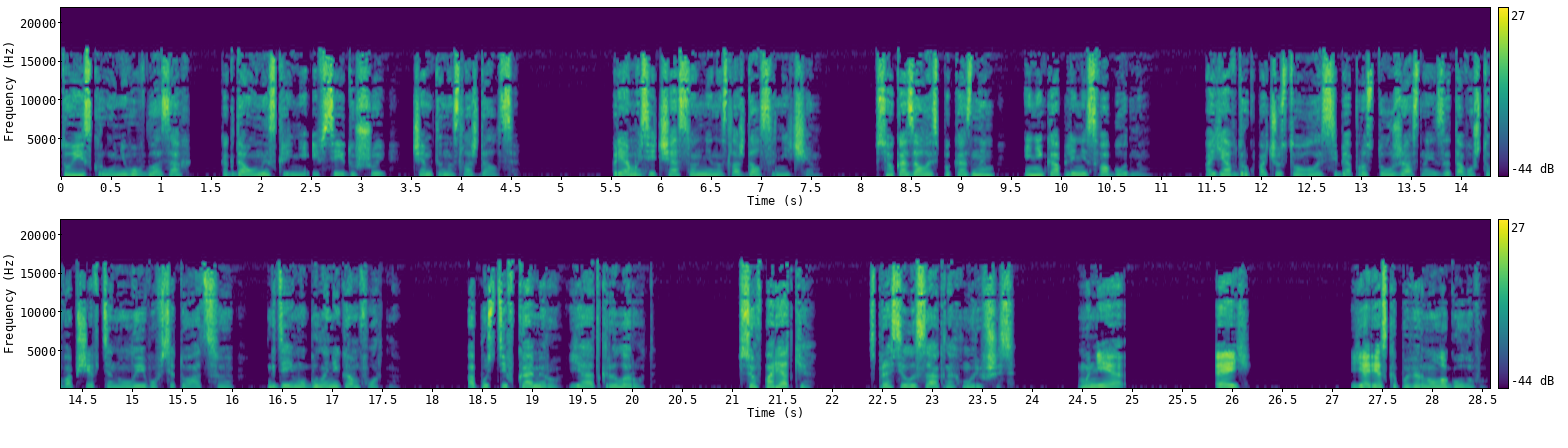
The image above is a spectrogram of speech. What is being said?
Ту искру у него в глазах, когда он искренне и всей душой чем-то наслаждался. Прямо сейчас он не наслаждался ничем. Все казалось показным и ни капли не свободным. А я вдруг почувствовала себя просто ужасно из-за того, что вообще втянула его в ситуацию, где ему было некомфортно. Опустив камеру, я открыла рот. Все в порядке? спросил Исаак, нахмурившись. Мне... Эй! Я резко повернула голову.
